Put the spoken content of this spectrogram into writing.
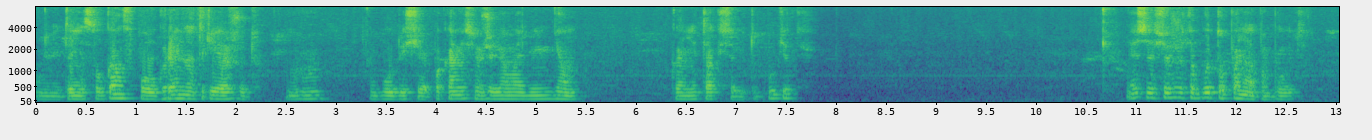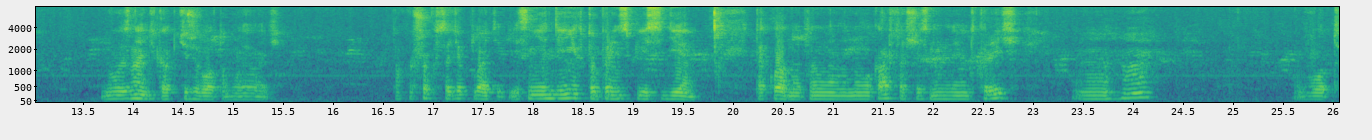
Донецк, Луганск, по Украине отрежут. Угу. Будущее. Пока мы живем одним днем. Пока не так все это будет. Если все же это будет, то понятно будет. Ну вы знаете, как тяжело там воевать. Там хорошо, кстати, платит. Если нет денег, то в принципе есть идея. Так, ладно, это наверное новая карта, сейчас надо открыть. Ага. Вот.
